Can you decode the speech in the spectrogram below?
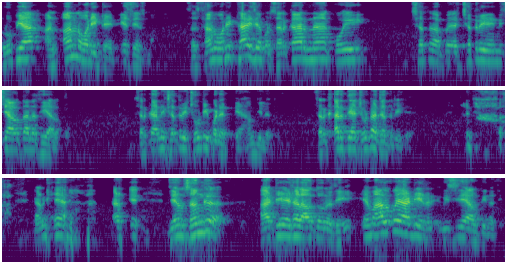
રૂપિયા અનઓડિટેડ એ સેન્સમાં સંસ્થાનું ઓડિટ થાય છે, પણ સરકારના કોઈ છત- છત્રી નીચે આવતા નથી આ લોકો. સરકારની છત્રી છોટી પડે ત્યાં, સમજી લેતો સરકાર ત્યાં છોટા છત્રી છે. કારણ કે જેમ સંઘ આરટીઆઈ હેઠળ આવતો નથી, એમ આ લોકો આરટીઆઈ વીસીઆઈ આવતી નથી.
